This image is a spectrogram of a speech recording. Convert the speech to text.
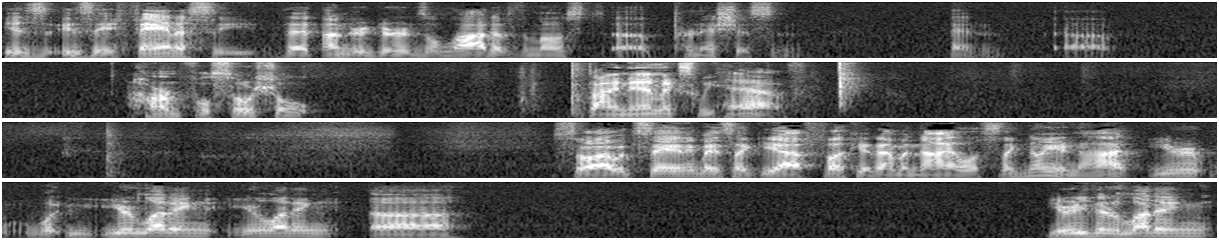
is is a fantasy that undergirds a lot of the most uh, pernicious and and uh, harmful social dynamics we have. So I would say anybody's like, yeah, fuck it, I'm a nihilist. Like, no, you're not. You're what? You're letting. You're letting. Uh, you're either letting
